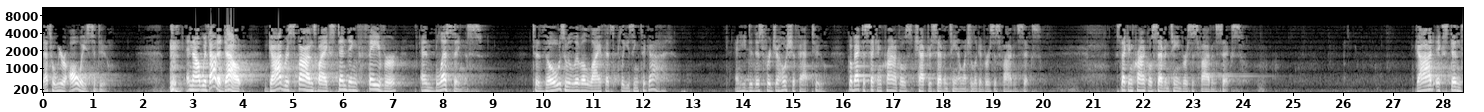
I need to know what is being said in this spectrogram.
That's what we are always to do. and now, without a doubt, God responds by extending favor and blessings to those who live a life that's pleasing to God. And he did this for Jehoshaphat too. Go back to 2 Chronicles chapter 17. I want you to look at verses 5 and 6. 2 Chronicles 17 verses 5 and 6. God extends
